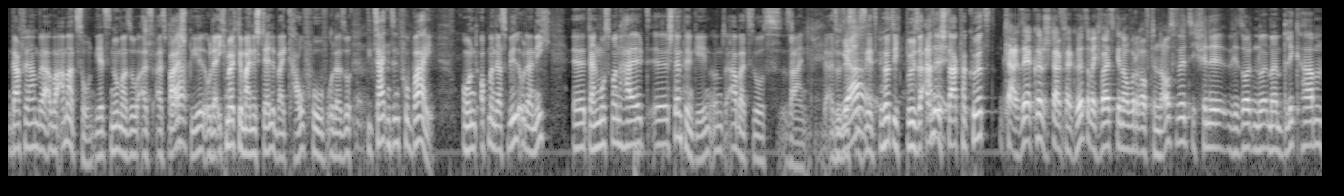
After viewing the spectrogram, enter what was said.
Dafür haben wir aber Amazon. Jetzt nur mal so als, als Beispiel. Oder ich möchte meine Stelle bei Kaufhof oder so. Die Zeiten sind vorbei. Und ob man das will oder nicht, äh, dann muss man halt äh, stempeln gehen und arbeitslos sein. Also das Ja. ist jetzt hört sich böse an, Also- ist stark verkürzt. Klar, sehr stark verkürzt, aber ich weiß genau, worauf du hinaus willst. Ich finde, wir sollten nur immer im Blick haben,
